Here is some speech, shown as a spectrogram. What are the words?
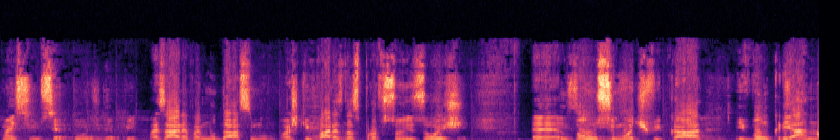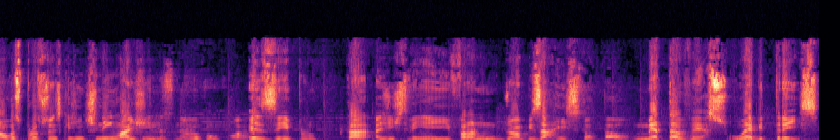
mas sim o setor de DP. Mas a área vai mudar, Simão. Eu acho que É. várias das profissões hoje é, vão isso. se modificar e vão criar novas profissões que a gente nem imagina. Não, eu concordo. Exemplo, tá? A gente vem aí falando de uma bizarrice total, metaverso, Web3.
